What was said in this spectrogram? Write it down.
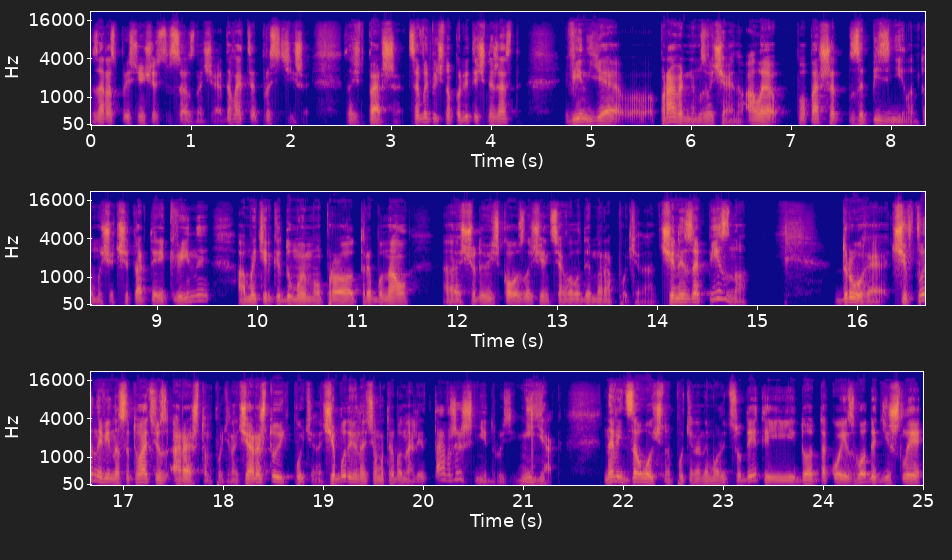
Зараз поясню, що це все означає. Давайте простіше. Значить, перше, це виключно політичний жест. Він є е, правильним, звичайно, але, по-перше, запізнілим, тому що четвертий рік війни, а ми тільки думаємо про трибунал е, щодо військового злочинця Володимира Путіна. Чи не запізно? Друге, чи вплине він на ситуацію з арештом Путіна? Чи арештують Путіна? Чи буде він на цьому трибуналі? Та вже ж ні, друзі, ніяк. Навіть заочно Путіна не можуть судити, і до такої згоди дійшли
